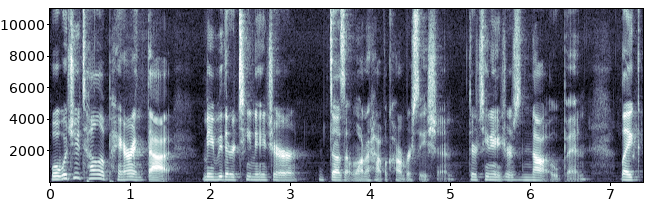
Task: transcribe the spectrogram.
what would you tell a parent that maybe their teenager doesn't want to have a conversation? Their teenager is not open. Like,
